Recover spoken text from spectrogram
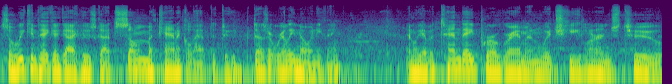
So we can take a guy who's got some mechanical aptitude, doesn't really know anything, and we have a 10 day program in which he learns to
